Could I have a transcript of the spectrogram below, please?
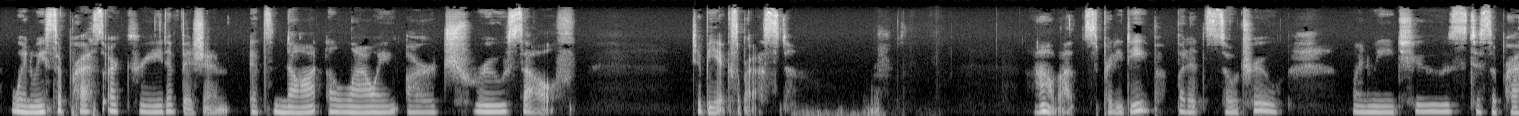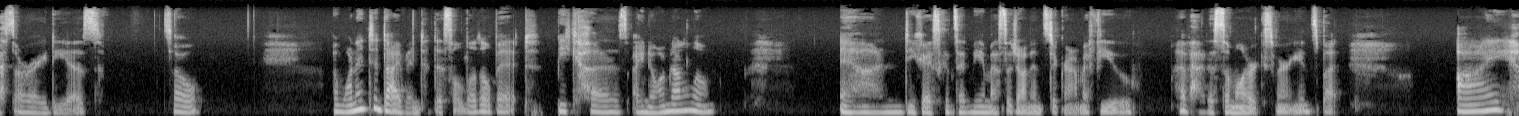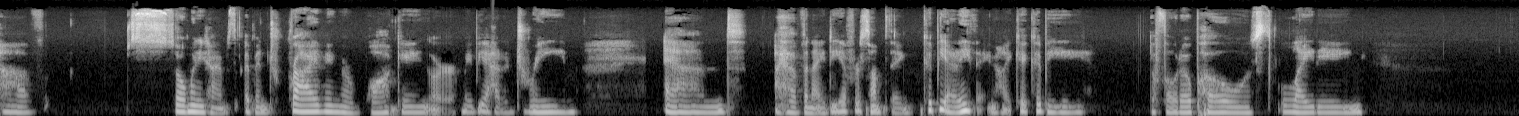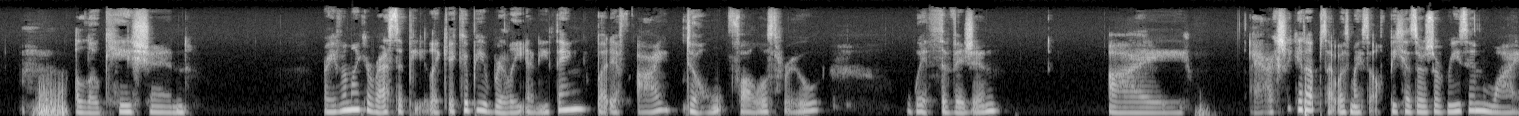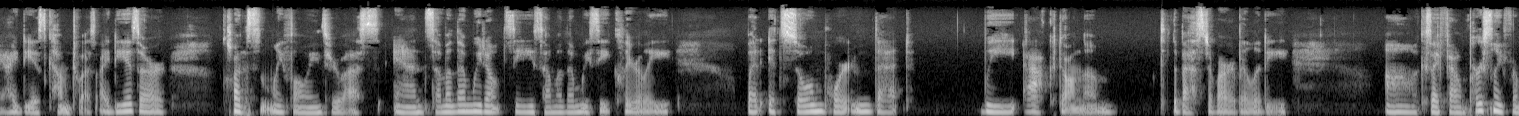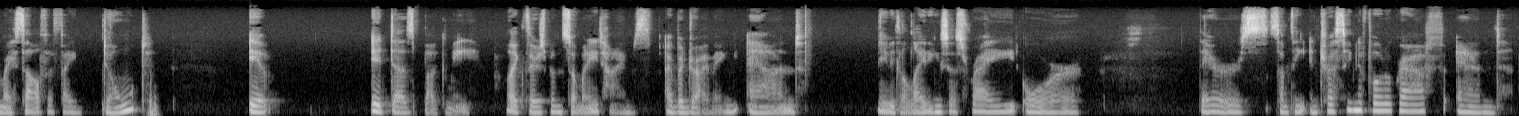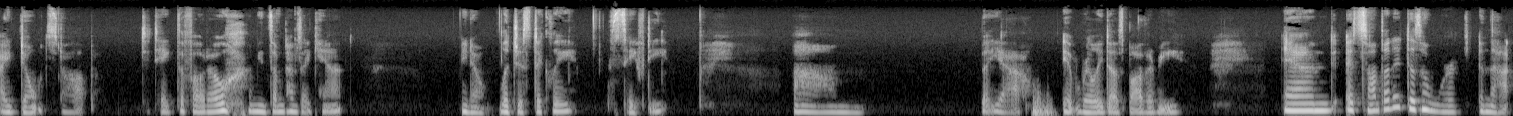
When we suppress our creative vision, it's not allowing our true self to be expressed. Wow, that's pretty deep, but it's so true when we choose to suppress our ideas. So, I wanted to dive into this a little bit because I know I'm not alone. And you guys can send me a message on Instagram if you have had a similar experience. But I have so many times I've been driving or walking, or maybe I had a dream and I have an idea for something. Could be anything. Like it could be a photo pose, lighting, a location, or even like a recipe. Like it could be really anything. But if I don't follow through with the vision, I I actually get upset with myself because there's a reason why ideas come to us. Ideas are constantly flowing through us, and some of them we don't see, some of them we see clearly. But it's so important that we act on them to the best of our ability. Because uh, I found personally for myself, if I don't, it it does bug me. Like there's been so many times I've been driving and maybe the lighting's just right or there's something interesting to photograph and I don't stop to take the photo. I mean, sometimes I can't, you know, logistically, safety. Um, but yeah, it really does bother me. And it's not that it doesn't work in that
